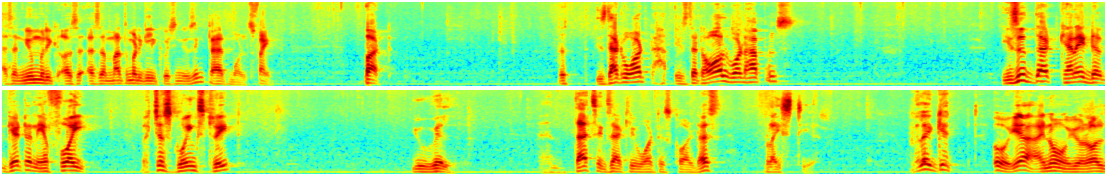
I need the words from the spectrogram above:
as a numeric, as a, as a mathematical equation using tire models. Fine, but is that what is that all what happens? Is it that can I get an Fy by just going straight? You will. That's exactly what is called as ply steer. Will I get, oh yeah, I know you're all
